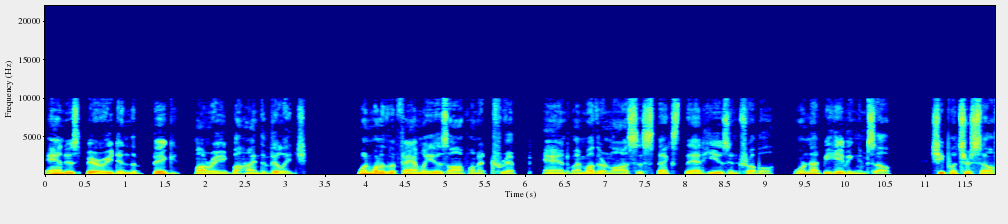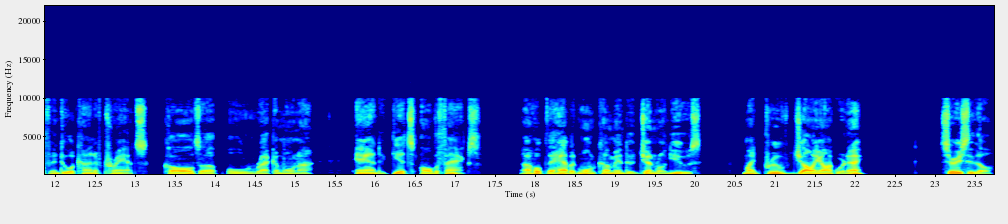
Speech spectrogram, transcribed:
and is buried in the big marae behind the village. When one of the family is off on a trip and my mother in law suspects that he is in trouble, or not behaving himself, she puts herself into a kind of trance, calls up old Rakamoana, and gets all the facts. I hope the habit won't come into general use. Might prove jolly awkward, eh? Seriously, though,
